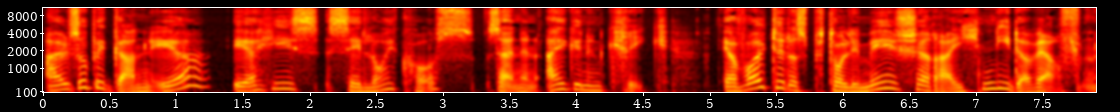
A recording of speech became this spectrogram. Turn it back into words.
Also begann er, er hieß Seleukos, seinen eigenen Krieg – er wollte das Ptolemäische Reich niederwerfen,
